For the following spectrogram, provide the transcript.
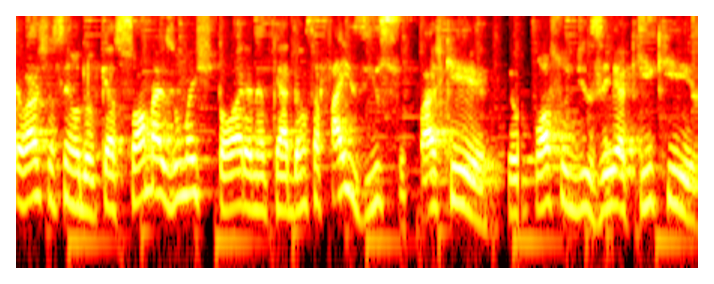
Eu acho assim, Rodolfo, que é só mais uma história, né? Porque a dança faz isso. Eu acho que eu posso dizer aqui que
